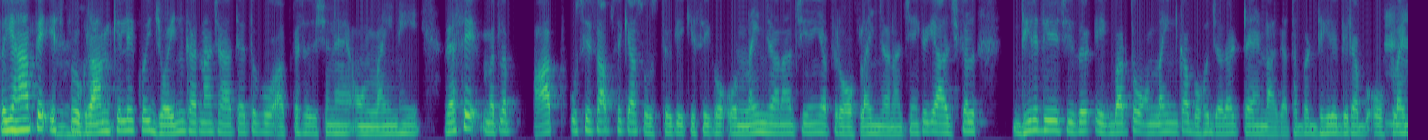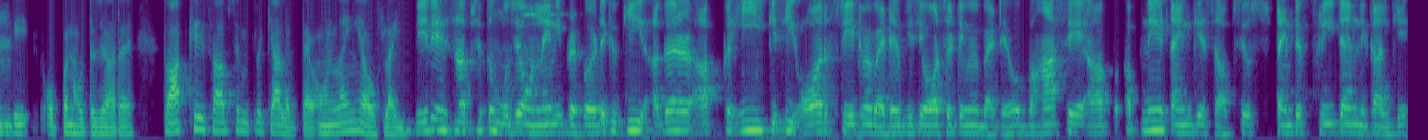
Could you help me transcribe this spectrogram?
तो यहाँ पे इस हम्म। प्रोग्राम के लिए कोई ज्वाइन करना चाहता है तो वो आपका सजेशन है ऑनलाइन ही। वैसे मतलब आप उस हिसाब से क्या सोचते हो कि किसी को ऑनलाइन जाना चाहिए या फिर ऑफलाइन जाना चाहिए? क्योंकि आजकल धीरे धीरे चीज़ें एक बार तो ऑनलाइन का बहुत ज़्यादा ट्रेंड आ गया था बट धीरे धीरे अब ऑफलाइन हम्म। भी ओपन होते जा रहा है। तो आपके हिसाब से मतलब क्या लगता है ऑनलाइन या ऑफलाइन मेरे हिसाब से तो मुझे ऑनलाइन ही प्रेफर्ड है क्योंकि अगर आप कहीं किसी और स्टेट में बैठे हो किसी और सिटी में बैठे हो वहाँ से आप अपने टाइम के हिसाब से उस टाइम पे फ्री टाइम निकाल के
